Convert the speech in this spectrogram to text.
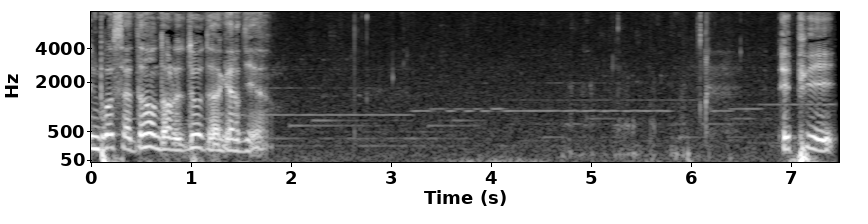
une brosse à dents dans le dos d'un gardien. Et puis,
